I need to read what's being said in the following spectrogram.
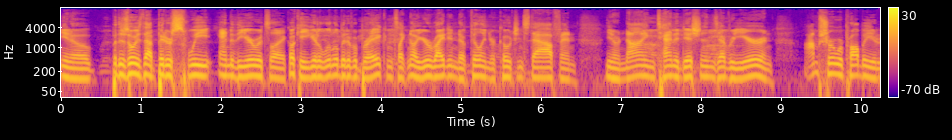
you know, but there's always that bittersweet end of the year where it's like, okay, you get a little bit of a break, and it's like, no, you're right into filling your coaching staff and you know nine, ten additions every year, and I'm sure we're probably at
